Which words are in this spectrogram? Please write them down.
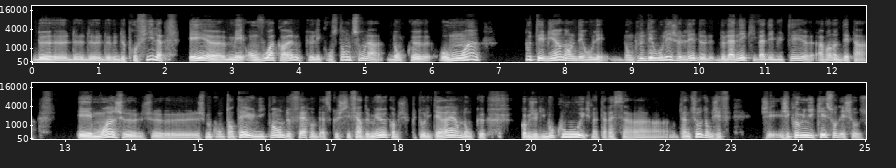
de, de, de, de, profils, et, euh, mais on voit quand même que les constantes sont là. Donc, euh, au moins, tout est bien dans le déroulé. Donc le déroulé, je l'ai de, l'année qui va débuter avant notre départ. Et moi, je, je, je me contentais uniquement de faire bah, ce que je sais faire de mieux, comme je suis plutôt littéraire, donc euh, comme je lis beaucoup et que je m'intéresse à plein de choses, donc j'ai j'ai communiqué sur des choses,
